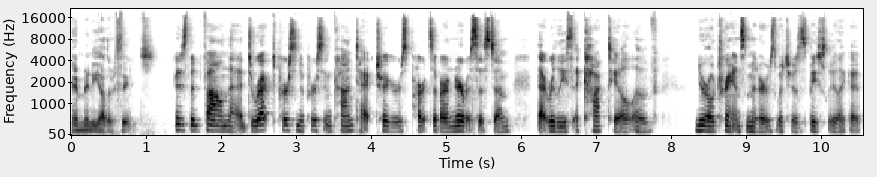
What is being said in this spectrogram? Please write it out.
and many other things. It has been found that direct person to person contact triggers parts of our nervous system that release a cocktail of neurotransmitters, which is basically like a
